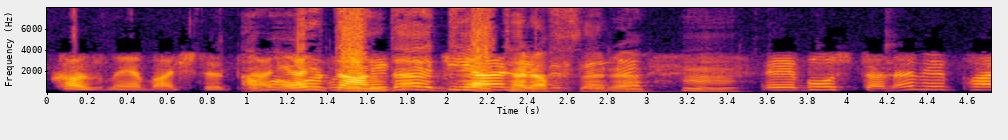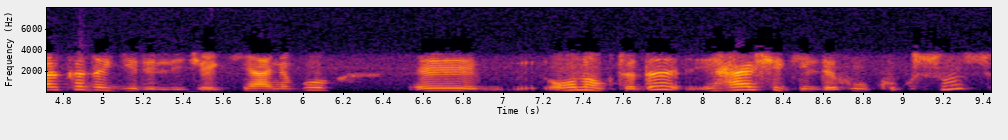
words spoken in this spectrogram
kazmaya başladılar. Ama yani oradan da diğer taraflara. E, Bostan'a ve parka da girilecek. Yani bu e, o noktada her şekilde hukuksuz.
